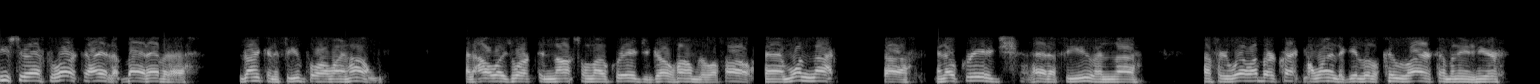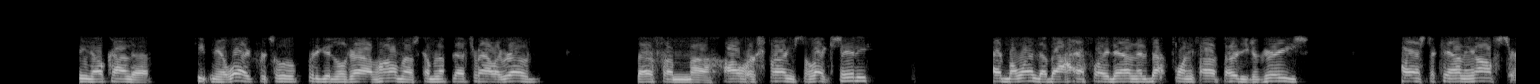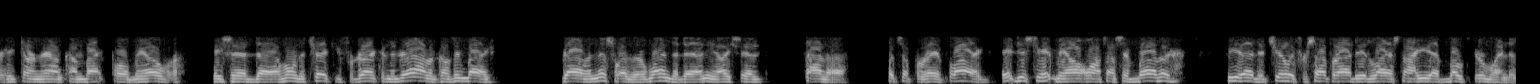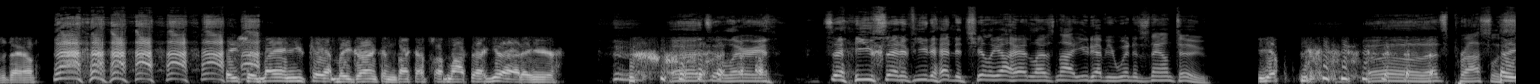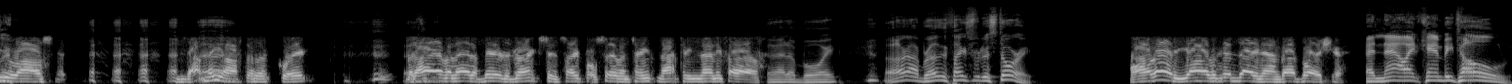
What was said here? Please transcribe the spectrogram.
used to after work, I had a bad habit of drinking a few before I went home. And I always worked in Knoxville and Oak Ridge and drove home to LaFollette. And one night uh, in Oak Ridge, I had a few, and uh, I figured, well, I better crack my window to get a little cool air coming in here, you know, kind of keep me awake for a pretty good little drive home. I was coming up Dutch Valley Road there from uh, Oliver Springs to Lake City. Had my window about halfway down at about 25, 30 degrees. Asked a county officer. He turned around, come back, pulled me over. He said, uh, I wanted to check you for drinking and driving because anybody driving this way with their window down, you know, he said, kind of puts up a red flag. It just hit me all at once. I said, brother, if you had the chili for supper I did last night, you'd have both your windows down. he said, man, you can't be drinking think up something like that. Get out of here. That's hilarious. So you said if you'd had the chili I had last night, you'd have your windows down too. Yep. oh, that's priceless. Hey, you lost it. You got me off the hook quick. But I haven't had a beer to drink since April 17th, 1995. That a boy. All right, brother. Thanks for the story. All righty. Y'all have a good day now. God bless you. And now it can be told.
